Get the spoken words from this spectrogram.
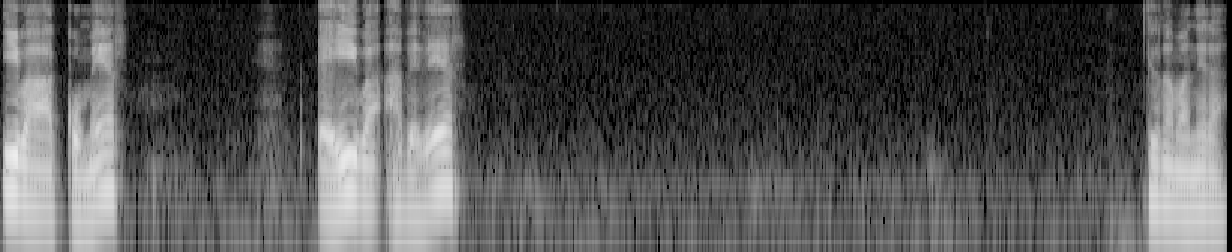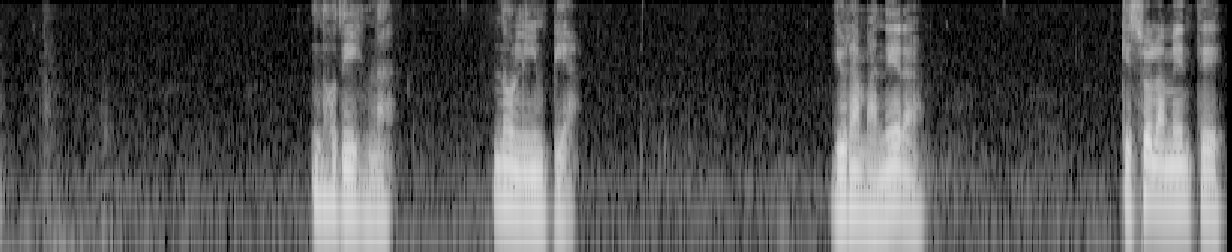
iba a comer e iba a beber de una manera no digna, no limpia, de una manera que solamente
